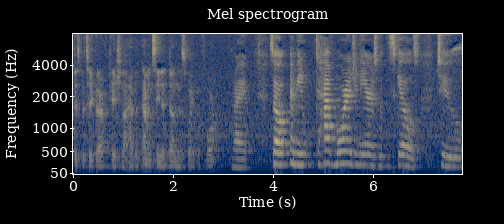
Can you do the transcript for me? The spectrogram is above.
This particular application, I haven't haven't seen it done this way before. Right. So, I mean, to have more engineers with the skills to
